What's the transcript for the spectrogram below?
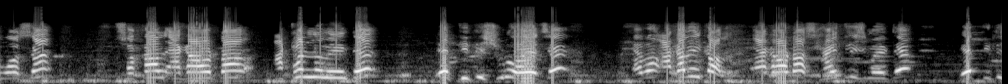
অবস্থা সকাল এগারোটা আটান্ন মিনিটে এর তিথি শুরু হয়েছে এবং আগামীকাল এগারোটা সাঁত্রিশ মিনিটে এর তিথি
